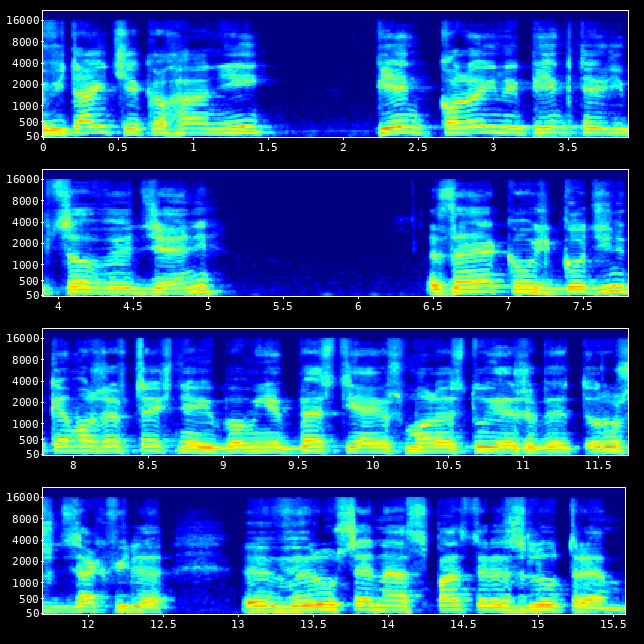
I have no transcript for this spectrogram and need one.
Witajcie, kochani. Pięk, kolejny piękny lipcowy dzień. Za jakąś godzinkę, może wcześniej, bo mnie bestia już molestuje, żeby ruszyć za chwilę. Wyruszę na spacer z lutrem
